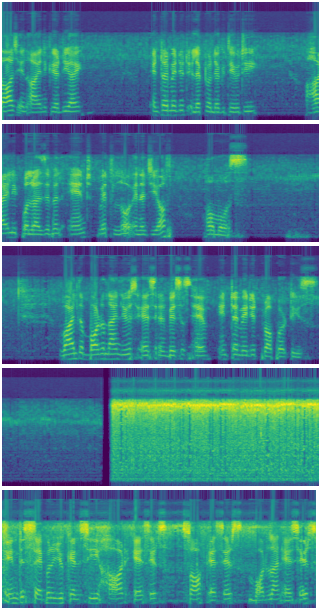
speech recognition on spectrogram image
large in ionic radii, intermediate electronegativity, highly polarizable, and with low energy of HOMOS. While the borderline Lewis acid and bases have intermediate properties. In this table you can see hard acids, soft acids, borderline acids,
